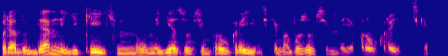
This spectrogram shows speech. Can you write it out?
порядок денний, який ну не є зовсім проукраїнським або зовсім не є проукраїнським.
